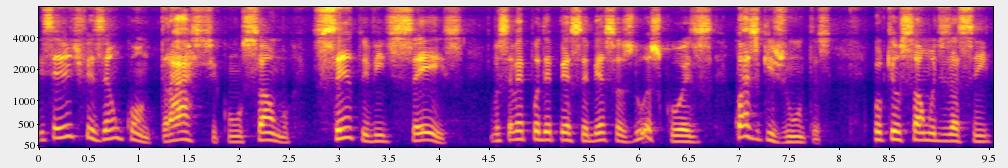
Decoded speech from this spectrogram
E se a gente fizer um contraste com o Salmo 126, você vai poder perceber essas duas coisas quase que juntas. Porque o salmo diz assim:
